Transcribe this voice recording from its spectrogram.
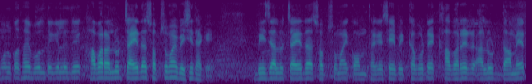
মূল কথায় বলতে গেলে যে, খাবার আলুর চাহিদা সবসময় বেশি থাকে। বীজ আলুর চাহিদা সবসময় কম থাকে। সেই প্রেক্ষাপটে খাবারের আলুর দামের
